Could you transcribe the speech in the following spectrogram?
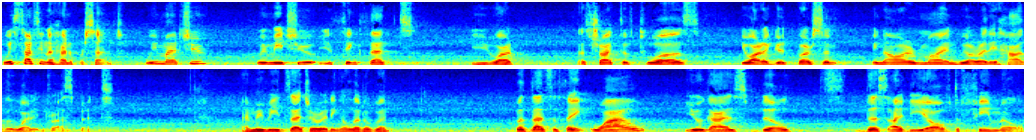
We start in 100%. We met you, we meet you, you think that you are attractive to us, you are a good person. In our mind, we already had the wedding dress bit. I may be exaggerating a little bit, but that's the thing. While you guys build this idea of the female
